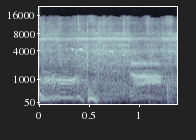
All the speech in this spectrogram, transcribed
아! Ah!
